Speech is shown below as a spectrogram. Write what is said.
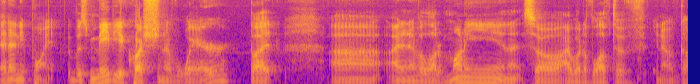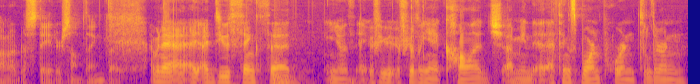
at any point. It was maybe a question of where, but. Uh, I didn't have a lot of money, and so I would have loved to have, you know, gone out of state or something. But I mean, I, I- do think that you know if you if you're looking at college, I mean, I think it's more important to learn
